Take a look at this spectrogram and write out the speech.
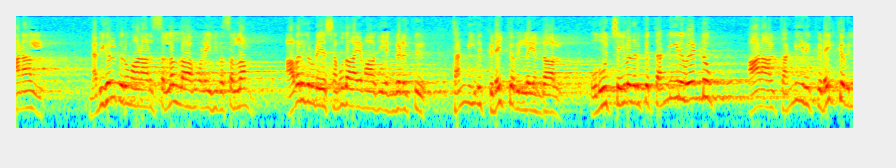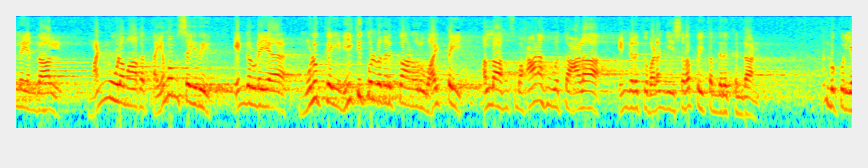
ஆனால் நபிகள் பெருமானார் ஸல்லல்லாஹு அலைஹி வசல்லம் அவர்களுடைய சமுதாயமாகிய எங்களுக்கு தண்ணீர் கிடைக்கவில்லை என்றால் உது செய்வதற்கு தண்ணீர் வேண்டும். ஆனால் தண்ணீர் கிடைக்கவில்லை என்றால் மண் மூலமாக தயமம் செய்து எங்களுடைய முழுக்கை நீக்கிக் கொள்வதற்கான ஒரு வாய்ப்பை அல்லாஹு சுபஹானஹு ஆளா எங்களுக்கு வழங்கி சிறப்பை தந்திருக்கின்றான். அன்புக்குரிய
